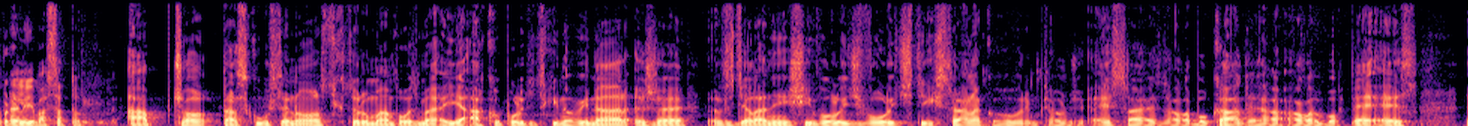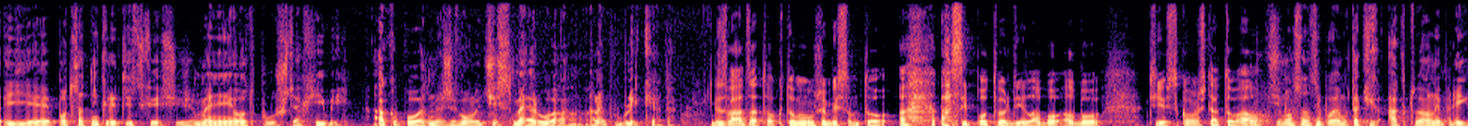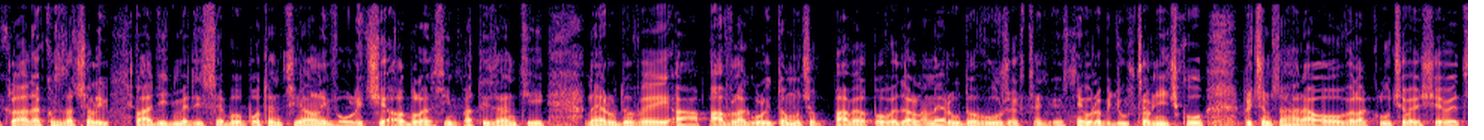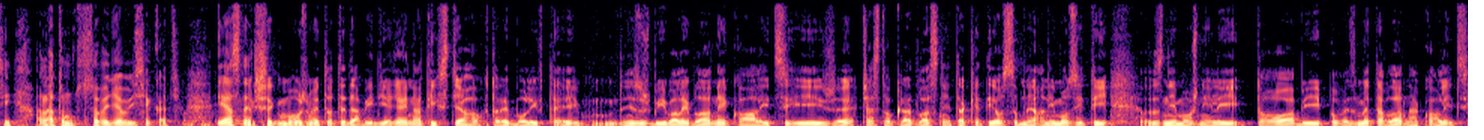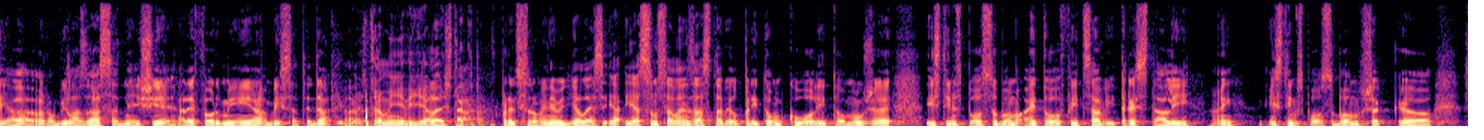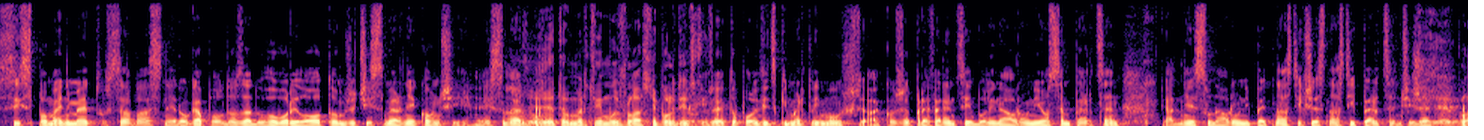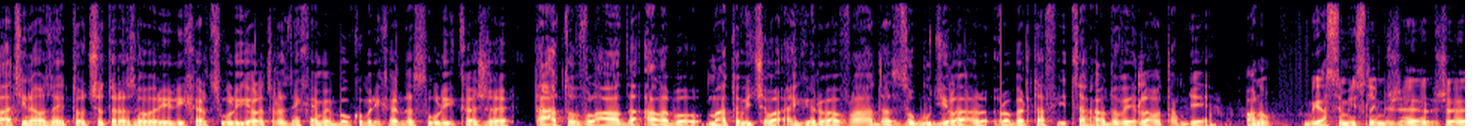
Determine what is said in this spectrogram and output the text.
prelieva sa to. A čo tá skúsenosť, ktorú mám povedzme aj ja ako politický novinár, že vzdelanejší volič, volič tých strán, ako hovorím, mám, že SAS alebo KDH alebo PS, je podstatne kritickejší, že menej odpúšťa chyby. Ako povedzme, že voliči Smeru a, a republiky a tak. Zvádza to k tomu, že by som to asi potvrdil alebo, alebo tiež skonštatoval. Všimol som si poviem taký aktuálny príklad, ako začali vadiť medzi sebou potenciálni voliči alebo len sympatizanti Nerudovej a Pavla kvôli tomu, čo Pavel povedal na Nerudovu, že chce s ňou urobiť účtovníčku, pričom sa hrá o veľa kľúčovejšie veci a na tom sa vedia vysekať. Jasné, však môžeme to teda vidieť aj na tých vzťahoch, ktoré boli v tej dnes už bývalej vládnej koalícii, že častokrát vlastne také tie osobné animozity znemožnili to, aby povedzme tá vládna koalícia robila zásadnejšie reformy, aby sa teda... Pred stromy nevidia les takto. Pred stromy nevidia les. Ja, ja som sa len zastavil pri tom kvôli tomu, že istým spôsobom aj toho Fica vytrestali. Hej? Istým spôsobom, však uh, si spomeňme, tu sa vlastne rok a pol dozadu hovorilo o tom, že či smer nekončí. Hej? Smer... Že je to mŕtvý muž vlastne politicky. Že je to politicky mŕtvý muž, akože preferencie boli na úrovni 8% a dnes sú na úrovni 15-16%. Čiže... Čiže platí naozaj to, čo teraz hovorí Richard Sulík, ale teraz nechajme bokom Richarda Sulíka, že tá táto vláda alebo Matovičová a Hegerová vláda zobudila Roberta Fica a doviedla ho tam, kde je? Áno, ja si myslím, že, že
